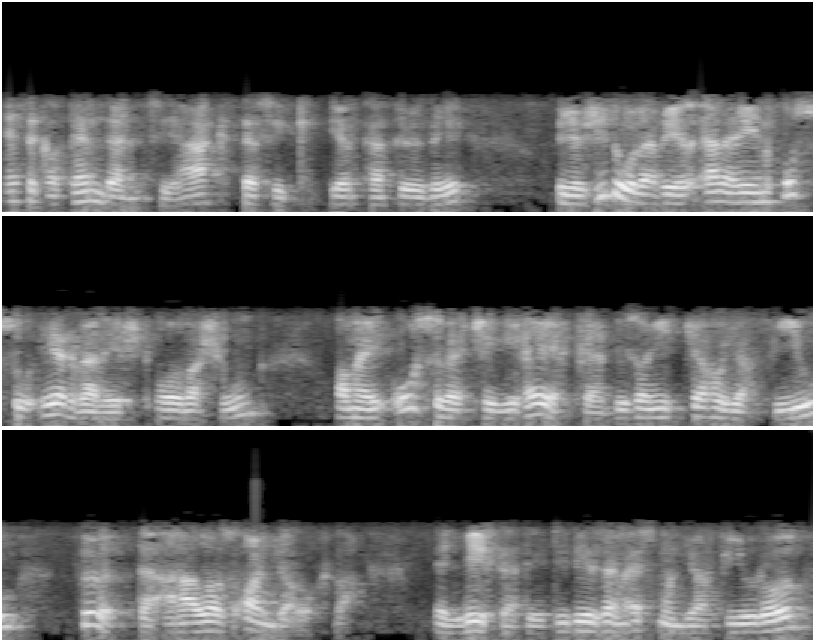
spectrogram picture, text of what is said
Ezek a tendenciák teszik érthetővé, hogy a zsidó levél elején hosszú érvelést olvasunk, amely ószövetségi helyekkel bizonyítja, hogy a fiú fölötte áll az angyaloknak. Egy részletét idézem, ezt mondja a fiúról,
